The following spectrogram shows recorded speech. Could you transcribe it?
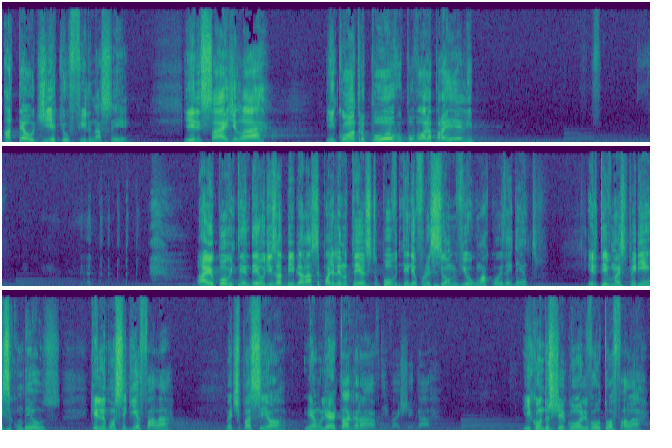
até o dia que o filho nascer. E ele sai de lá, encontra o povo, o povo olha para ele, Aí o povo entendeu, diz a Bíblia lá, você pode ler no texto. O povo entendeu, falou: esse homem viu alguma coisa aí dentro. Ele teve uma experiência com Deus, que ele não conseguia falar. Mas tipo assim, ó, minha mulher está grávida e vai chegar. E quando chegou, ele voltou a falar.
